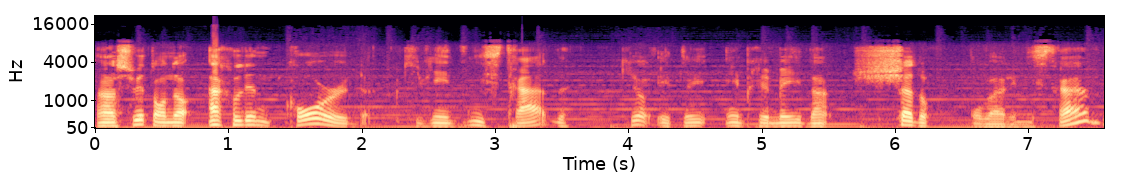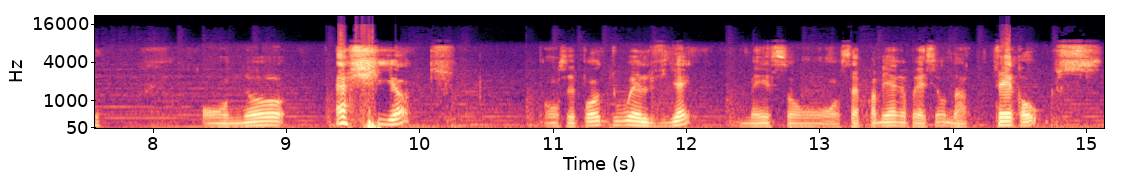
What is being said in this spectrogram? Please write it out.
Ensuite, on a Arlene Cord, qui vient d'Inistrad, qui a été imprimé dans Shadow over Innistrad. On a Ashiok, on ne sait pas d'où elle vient, mais son, sa première impression dans Teros.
